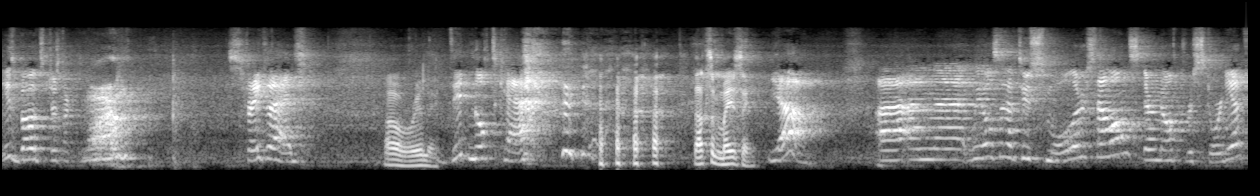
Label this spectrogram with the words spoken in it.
these boats just like straight ahead. Oh, really? Did not care. That's amazing. yeah, uh, and uh, we also have two smaller salons. They're not restored yet,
